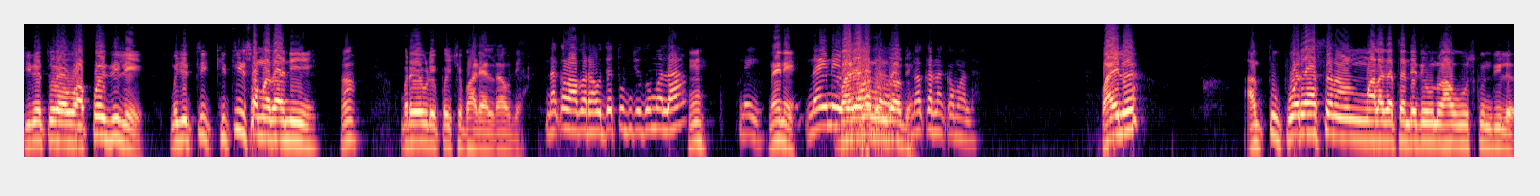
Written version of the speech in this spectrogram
तिने तुला वापस दिले. म्हणजे ती किती समाधानी आहे, हा? बरं एवढे पैसे भाड्याला राहू द्या. नका बाबा राहू द्या तुमचे तुम्हाला. हं? नाही. नाही नाही. नाही नाही भाड्याला राहू म्हणून द्या. राहू द्या. नका नका मला. पाहिलं? आणि तू पोरे असताना मला गचांड्या देऊन हा उचकून दिलं?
